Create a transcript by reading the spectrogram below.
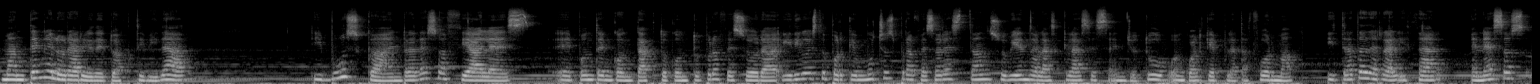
mantén el horario de tu actividad y busca en redes sociales, eh, ponte en contacto con tu profesora. Y digo esto porque muchos profesores están subiendo las clases en YouTube o en cualquier plataforma y trata de realizar en esas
